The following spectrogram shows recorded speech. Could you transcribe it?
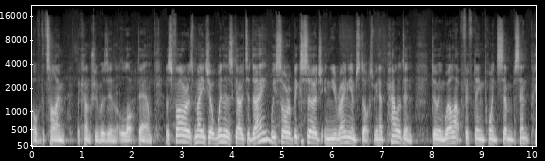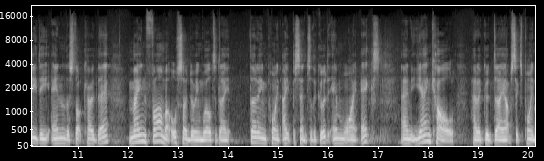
of the time the country was in lockdown. As far as major winners go today, we saw a big surge in uranium stocks. We had Paladin doing well, up 15.7%, PDN, the stock code there. Mayne Pharma also doing well today, 13.8% to the good, MYX. And Yancoal had a good day, up 6.9%,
